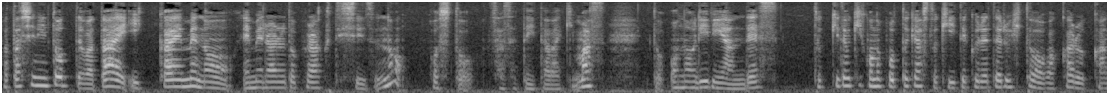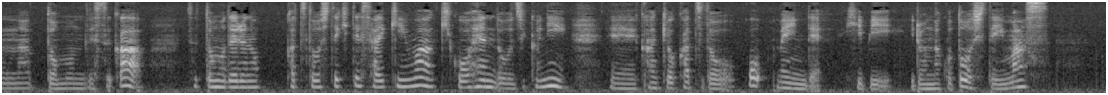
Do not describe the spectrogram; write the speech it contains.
私にとっては第1回目のエメラルドプラクティシーズのホストをさせていただきます。えっと、小野リリアンです。時々このポッドキャスト聞いてくれてる人はわかるかなと思うんですが、ずっとモデルの活動してきて最近は気候変動を軸に、えー、環境活動をメインで日々いろんなことをしています。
